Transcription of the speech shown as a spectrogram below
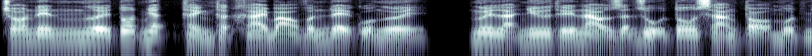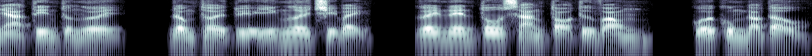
cho nên ngươi tốt nhất thành thật khai báo vấn đề của ngươi ngươi là như thế nào dẫn dụ tô sáng tỏ một nhà tin tưởng ngươi, đồng thời tùy ý ngươi trị bệnh, gây nên tô sáng tỏ tử vong, cuối cùng đào tẩu.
